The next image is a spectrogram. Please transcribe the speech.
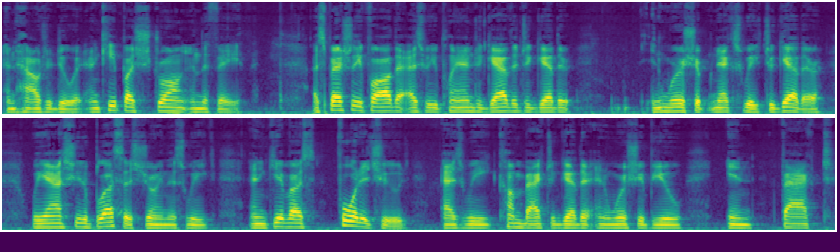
and how to do it, and keep us strong in the faith especially, Father, as we plan to gather together in worship next week together. We ask you to bless us during this week and give us fortitude as we come back together and worship you in fact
